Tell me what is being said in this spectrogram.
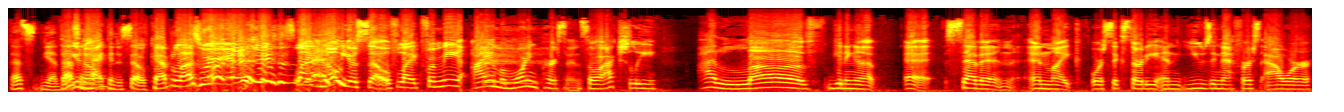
That's yeah, that's You a know? hack in itself. Capitalize where your energy is like best. know yourself. Like for me, I am a morning person, so actually, I love getting up at seven and like or six thirty and using that first hour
